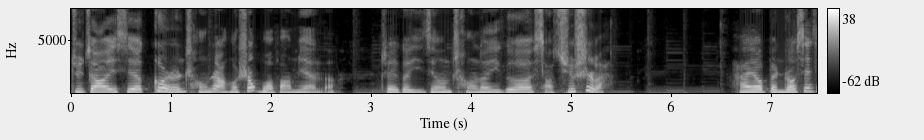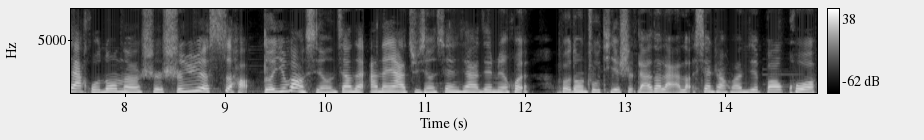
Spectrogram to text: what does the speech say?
聚焦一些个人成长和生活方面的，这个已经成了一个小趋势吧。还有本周线下活动呢，是十一月四号，得意忘形将在阿那亚举行线下见面会。活动主题是来都来了，现场环节包括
